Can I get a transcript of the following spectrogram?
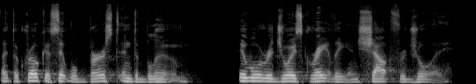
Like the crocus, it will burst into bloom. It will rejoice greatly and shout for joy.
